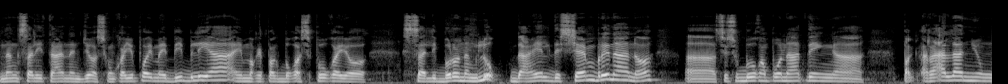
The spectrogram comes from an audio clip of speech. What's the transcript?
ng salita ng Diyos. Kung kayo po ay may Biblia, ay makipagbukas po kayo sa libro ng Luke. Dahil Desyembre na, no, uh, susubukan po nating uh, pag-aralan yung,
